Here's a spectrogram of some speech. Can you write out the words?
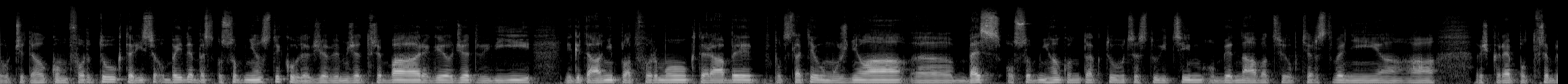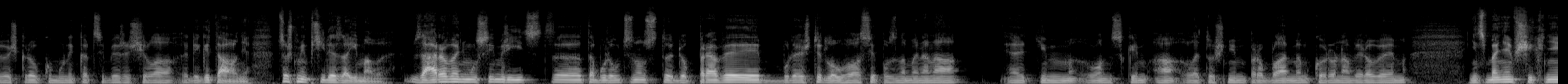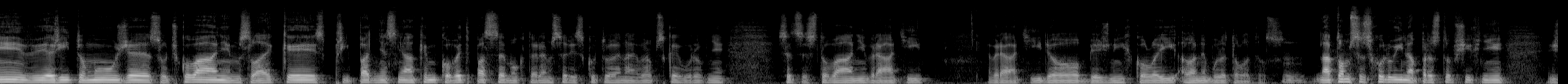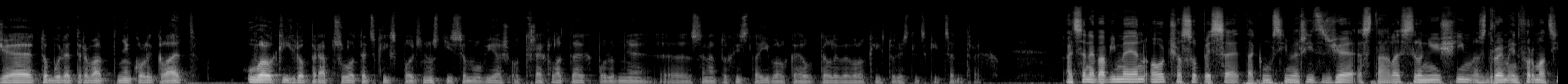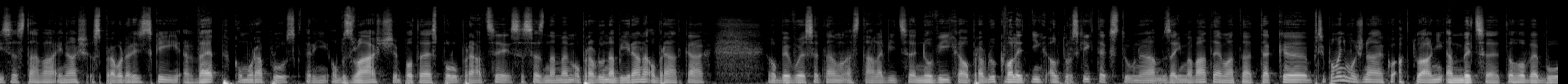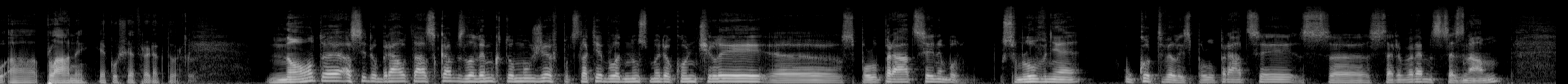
určitého komfortu, který se obejde bez osobního styku. Takže vím, že třeba RegioJet vyvíjí digitální platformu, která by v podstatě umožnila eh, bez osobního kontaktu cestujícím objednávat si občerstvení a, a veškeré potřeby, veškerou komunikaci by řešila digitálně, což mi přijde zajímavé. Zároveň musím říct, eh, ta budoucnost dopravy bude ještě dlouho asi poznamenaná Eh, tím loňským a letošním problémem koronavirovým. Nicméně všichni věří tomu, že s očkováním, s léky, případně s nějakým covid pasem, o kterém se diskutuje na evropské úrovni, se cestování vrátí vrátí do běžných kolejí, ale nebude to letos. Hmm. Na tom se shodují naprosto všichni, že to bude trvat několik let. U velkých dopravců leteckých společností se mluví až o třech letech, podobně eh, se na to chystají velké hotely ve velkých turistických centrech. Ať se nebavíme jen o časopise, tak musíme říct, že stále silnějším zdrojem informací se stává i náš spravodajský web Komora Plus, který obzvlášť po té spolupráci se seznamem opravdu nabírá na obrátkách. Objevuje se tam stále více nových a opravdu kvalitních autorských textů na zajímavá témata. Tak eh, připomeň možná jako aktuální ambice toho webu a plány jako šéf redaktor. No, to je asi dobrá otázka vzhledem k tomu, že v podstatě v lednu jsme dokončili e, spolupráci nebo smluvně ukotvili spolupráci s serverem Seznam,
